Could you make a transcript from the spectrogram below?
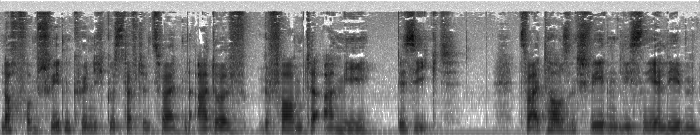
noch vom Schwedenkönig Gustav II. Adolf geformte Armee besiegt 2000 Schweden ließen ihr Leben,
